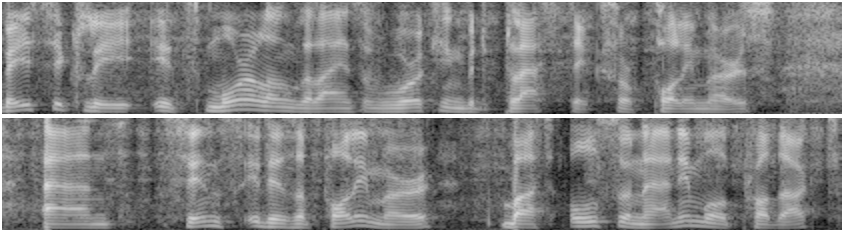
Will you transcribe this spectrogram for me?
basically it's more along the lines of working with plastics or polymers. And since it is a polymer, but also an animal product,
